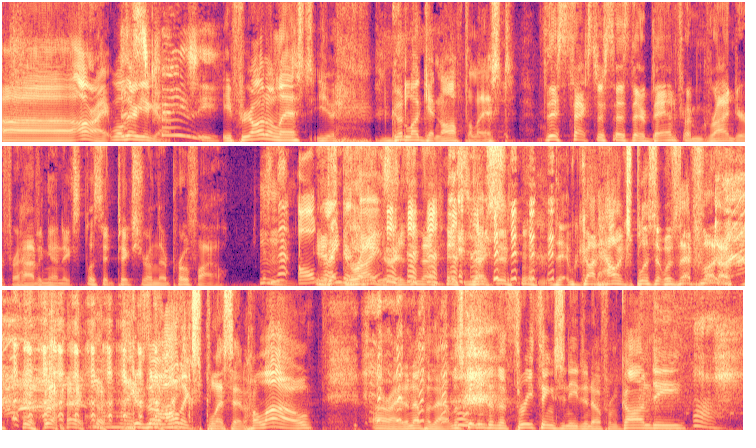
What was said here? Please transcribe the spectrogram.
Uh, all right. Well, there you go. Crazy. If you're on a list, you good luck getting off the list. This texter says they're banned from Grindr for having an explicit picture on their profile. Isn't that hmm. all It's Grinder Grindr, is? isn't that? That's- God, how explicit was that photo? Oh because they're all explicit. Hello. All right, enough of that. Let's get into the three things you need to know from Gandhi. Ah.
